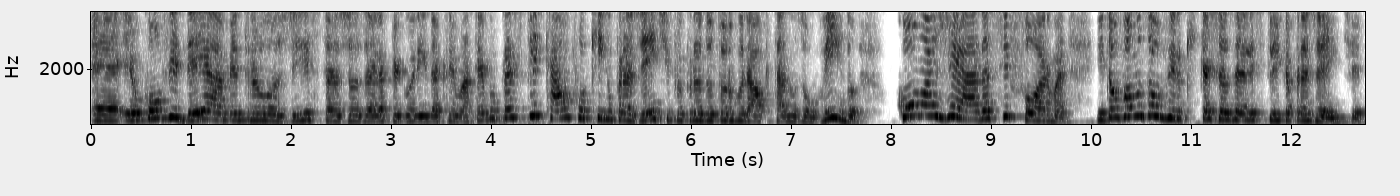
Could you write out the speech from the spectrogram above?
É, eu convidei a meteorologista Josélia Pegorim da Climatempo para explicar um pouquinho para a gente, para o produtor rural que está nos ouvindo, como a geada se forma. Então vamos ouvir o que a Josélia explica para a gente.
